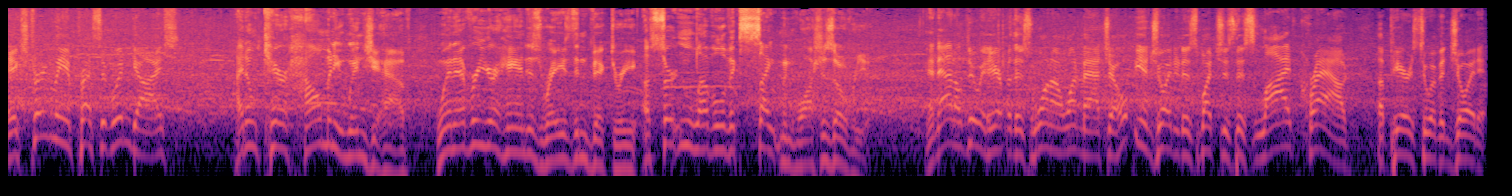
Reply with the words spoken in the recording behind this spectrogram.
Extremely impressive win, guys. I don't care how many wins you have, whenever your hand is raised in victory, a certain level of excitement washes over you. And that'll do it here for this one-on-one -on -one match. I hope you enjoyed it as much as this live crowd appears to have enjoyed it.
